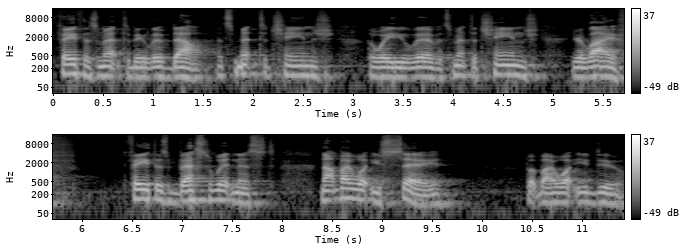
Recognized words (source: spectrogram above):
Faith is meant to be lived out, it's meant to change the way you live, it's meant to change your life. Faith is best witnessed not by what you say, but by what you do.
